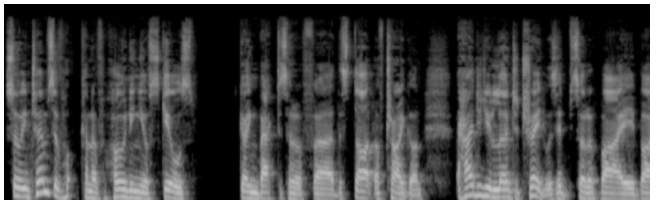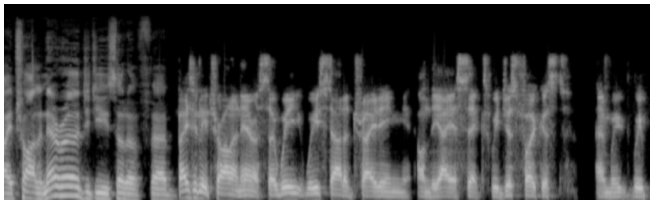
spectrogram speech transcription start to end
So, in terms of kind of honing your skills going back to sort of uh, the start of Trigon, how did you learn to trade? Was it sort of by by trial and error? Did you sort of uh... basically trial and error? So we we started trading on the ASX. We just focused, and we we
